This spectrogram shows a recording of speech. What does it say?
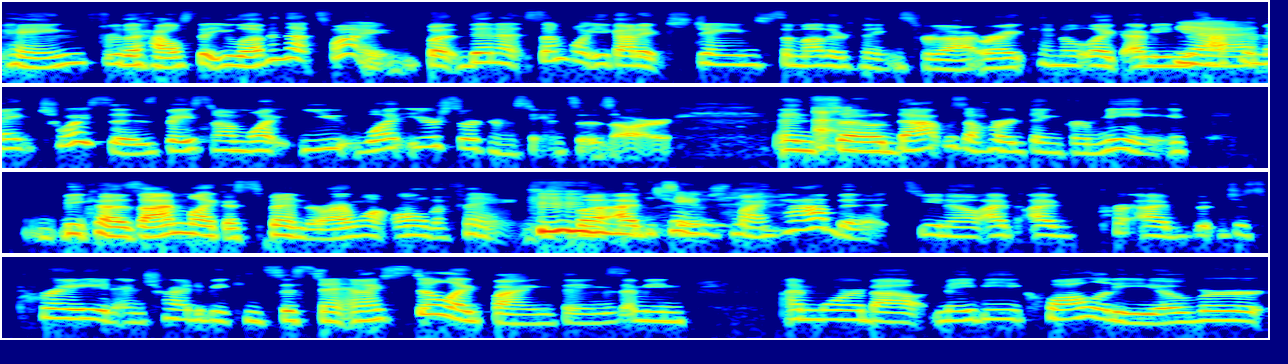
paying for the house that you love and that's fine but then at some point you got to exchange some other things for that right kendall like i mean you have to make choices based on what you what your circumstances are and Uh. so that was a hard thing for me because i'm like a spender. I want all the things. But i've too. changed my habits you know? I've i've pr- i've just prayed and tried to be consistent and i still like buying things. I mean i'm more about maybe quality over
